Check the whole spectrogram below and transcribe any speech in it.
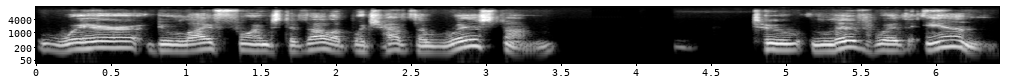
where do life forms develop which have the wisdom to live within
